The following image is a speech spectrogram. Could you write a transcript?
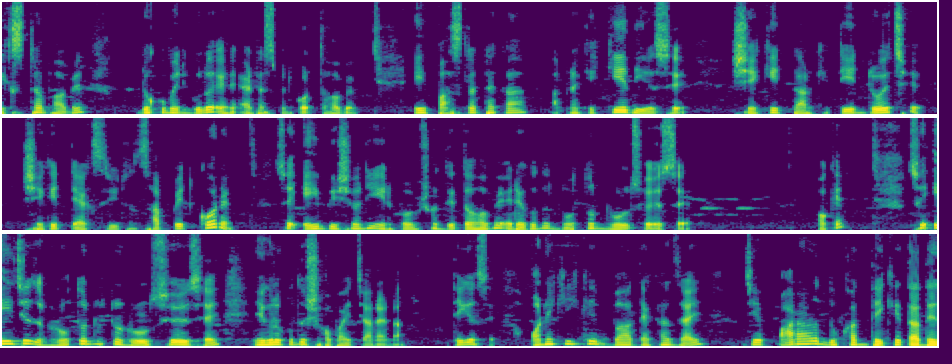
এক্সট্রাভাবে ডকুমেন্টগুলো এখানে অ্যাটাচমেন্ট করতে হবে। এই পাঁচ লাখ টাকা আপনাকে কে দিয়েছে? সে কি তার কি টিন রয়েছে? সে কি ট্যাক্স রিটার্ন সাবমিট করে? সো এই বিষয় নিয়ে ইনফরমেশন দিতে হবে। এটা কিন্তু নতুন রুলস হয়েছে। ওকে সো এই যে নতুন নতুন রুলস হয়েছে, এগুলো কিন্তু সবাই জানে না। ঠিক আছে? অনেকেই বা দেখা যায় যে পাড়ার দোকান থেকে তাদের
